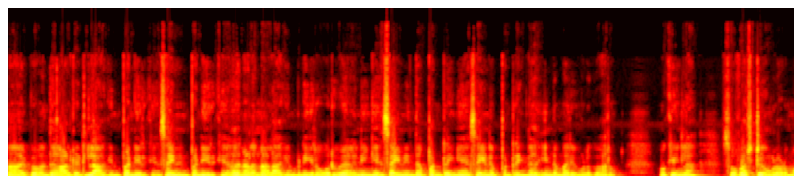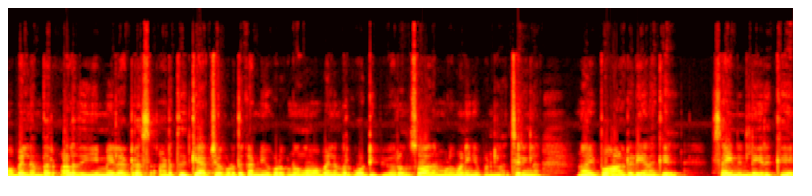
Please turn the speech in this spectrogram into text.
நான் இப்போ வந்து ஆல்ரெடி லாகின் பண்ணியிருக்கேன் சைன்இன் பண்ணியிருக்கேன். அதனால் நான் லாகின் பண்ணிக்கிறேன். ஒருவேளை நீங்கள் சைன்இன் தான் பண்ணுறீங்க சைன் அப் பண்ணுறீங்கன்னா இந்த மாதிரி உங்களுக்கு வரும். ஓகேங்களா? ஸோ ஃபஸ்ட்டு உங்களோட மொபைல் நம்பர் அல்லது இமெயில் அட்ரஸ் அடுத்து கேப்சா கொடுத்து கன்னியூ கொடுக்கணும். உங்கள் மொபைல் நம்பருக்கு ஓடிபி வரும். ஸோ அதன் மூலமாக நீங்கள் பண்ணலாம். சரிங்களா? நான் இப்போது ஆல்ரெடி எனக்கு சைன்இனில் இருக்குது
